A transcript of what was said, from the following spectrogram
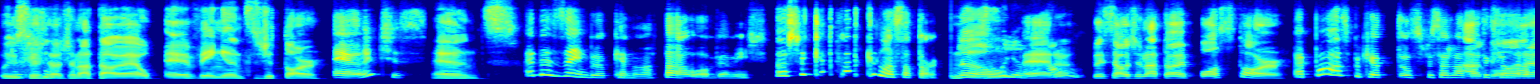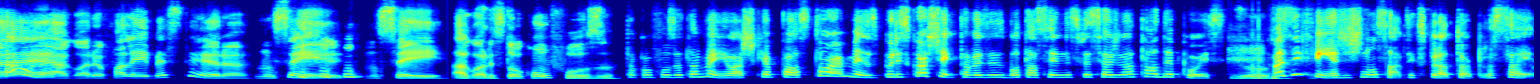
O especial de Natal é, é- vem antes de Thor. É antes? É antes. É dezembro que é no Natal, obviamente. Eu achei que quando que lança Thor? Não, julho, pera. não? O especial de Natal é pós-Thor. É pós, porque o especial de Natal tem que ser no Agora Natal, é, né? agora eu falei besteira. Não sei, não sei. Agora estou confuso. Tô confusa também. Eu acho que é pós-Thor mesmo. Por isso que eu achei que talvez eles botassem no especial de Natal depois. Justo. Mas enfim, a gente não sabe, tem que esperar o Thor pra, sair,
